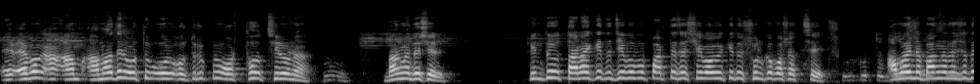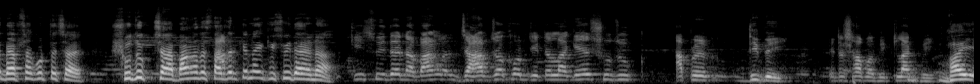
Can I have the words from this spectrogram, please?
এবং আমাদের অত- ও- অতটুকু অর্থ ছিল না বাংলাদেশের। কিন্তু তারা কিন্তু যেভাবে পারতেছে সেভাবে কিন্তু শুল্ক বসাচ্ছে। আবার না বাংলাদেশের সাথে ব্যবসা করতে চায় সুযোগ চায়। বাংলাদেশ তাদেরকে না কিছুই দেয় না। কিছুই দেয় না। বাংলা যার যখন যেটা লাগে সুযোগ আপনার দিবেই। এটা স্বাভাবিক লাগবেই। ভাই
